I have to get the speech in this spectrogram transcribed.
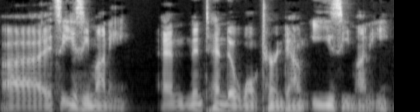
Uh, it's easy money, and Nintendo won't turn down easy money.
